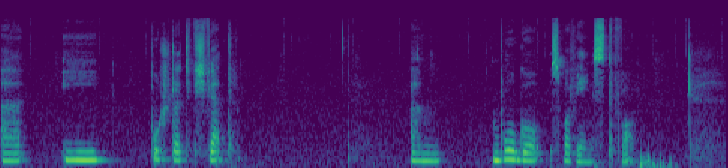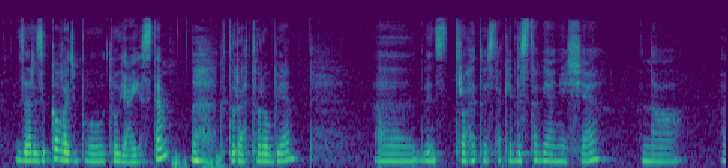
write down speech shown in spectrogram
a, i puszczać w świat błogosławieństwo. Zaryzykować, bo to ja jestem, która to robię, e, więc trochę to jest takie wystawianie się na e,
